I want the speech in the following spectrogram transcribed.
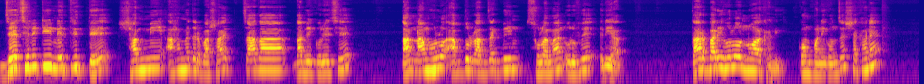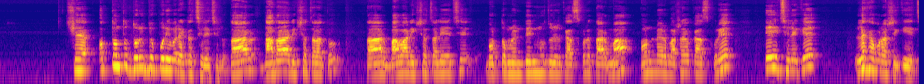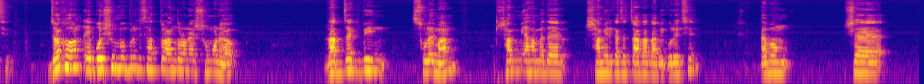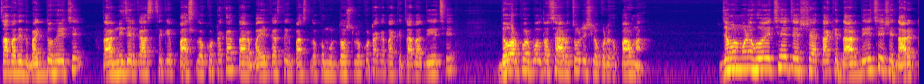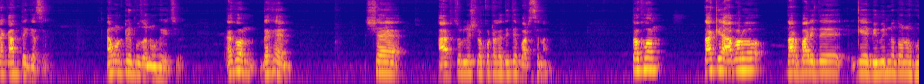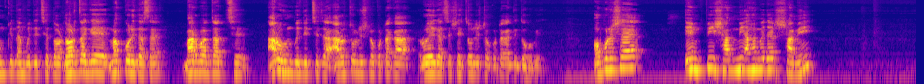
যে ছেলেটির নেতৃত্বে শাম্মী আহমেদের বাসায় চাঁদা দাবি করেছে, তার নাম হলো আব্দুল রাজ্জাক বিন সোলামান উরুফে রিয়াদ। তার বাড়ি হলো নোয়াখালী কোম্পানিগঞ্জে। সেখানে সে অত্যন্ত দরিদ্র পরিবারের একটা ছেলে ছিল। তার দাদা রিক্সা চালাতো, তার বাবা রিক্সা চালিয়েছে, বর্তমানে দিন মজুরের কাজ করে, তার মা অন্যের বাসায়ও কাজ করে এই ছেলেকে লেখাপড়া শিখিয়েছে। যখন এই বৈষম্য বিরোধী ছাত্র আন্দোলনের সমন্বয়ক রাজ্জাক বিন সুলেমান শাম্মী আহমেদের স্বামীর কাছে চাঁদা দাবি করেছে এবং সে চাঁদা দিতে বাধ্য হয়েছে, তার নিজের কাছ থেকে পাঁচ লক্ষ টাকা, তার বাইরের কাছ থেকে পাঁচ লক্ষ, মোট দশ লক্ষ টাকা তাকে চাঁদা দিয়েছে। দেওয়ার পর বলতেছে আরও চল্লিশ লক্ষ টাকা পাও না। যেমন মনে হয়েছে যে সে তাকে দাঁড় দিয়েছে, সে দাঁড়ের কাঁদতে গেছে। এমনটাই বোঝানো হয়েছে। এখন দেখেন, সে আর চল্লিশ লক্ষ টাকা দিতে পারছে না। তখন তাকে আবারও তার বাড়িতে গিয়ে বিভিন্ন ধরনের হুমকি দামকি দিচ্ছে, দর- দরজা গিয়ে নক করিতেছে, বারবার যাচ্ছে, আরও হুমকি দিচ্ছে যে আরও চল্লিশ লক্ষ টাকা রয়ে গেছে, সেই চল্লিশ লক্ষ টাকা দিতে হবে। অপরেশে এমপি শাম্মী আহমেদের স্বামী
